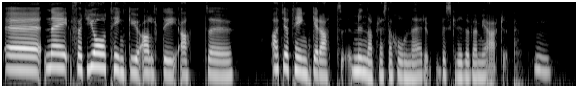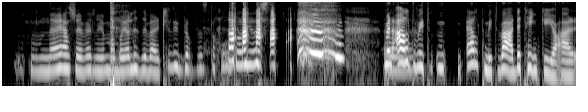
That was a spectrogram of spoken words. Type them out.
Eh, nej, för att jag tänker ju alltid att eh, att jag tänker att mina prestationer beskriver vem jag är typ. Mm. Nej alltså jag vet inte, bara jag lider verkligen inte av prestationsångest. Men Eh. allt mitt, m- allt mitt värde tänker jag är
